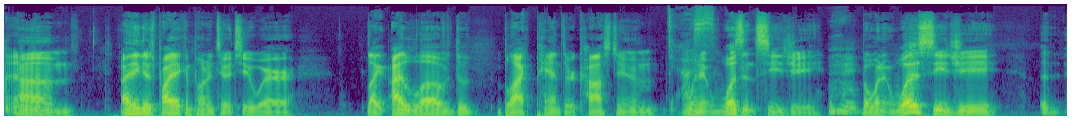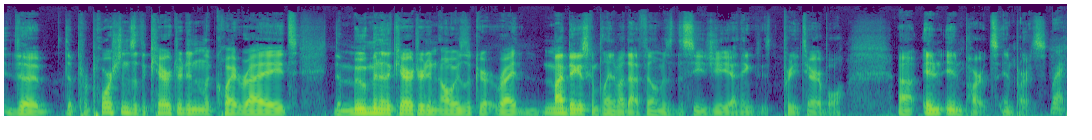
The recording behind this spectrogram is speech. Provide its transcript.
um, I think there's probably a component to it too where, like, I loved the Black Panther costume when it wasn't CG, but when it was CG, uh, the the proportions of the character didn't look quite right. The movement of the character didn't always look right. My biggest complaint about that film is the CG. I think is pretty terrible, uh, in in parts. In parts, Right.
